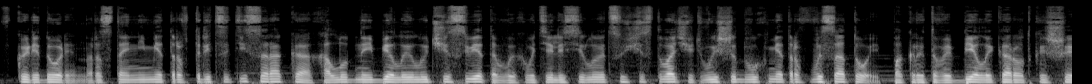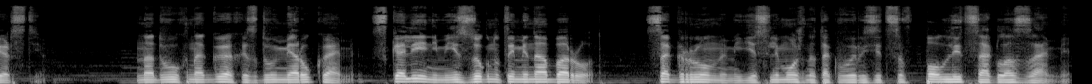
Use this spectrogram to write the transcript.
В коридоре на расстоянии метров 30-40 холодные белые лучи света выхватили силуэт существа чуть выше двух метров высотой, покрытого белой короткой шерстью. На двух ногах и с двумя руками, с коленями изогнутыми наоборот, с огромными, если можно так выразиться, в пол лица глазами.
